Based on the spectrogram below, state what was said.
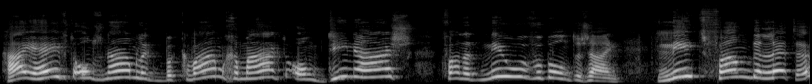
Hij heeft ons namelijk bekwaam gemaakt om dienaars van het nieuwe verbond te zijn. Niet van de letter,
